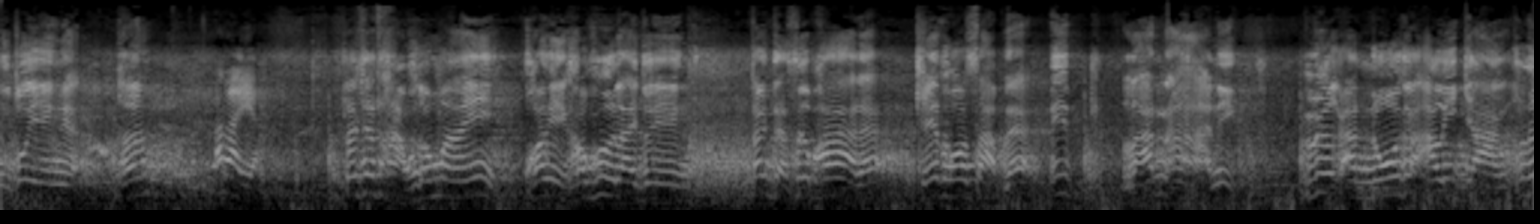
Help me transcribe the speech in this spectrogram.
ของตัวเองเนี่ย ฮะ อะไรอะ แล้วจะถามเขาทำไม ความเห็นเขาคืออะไรตัวเอง ตั้งแต่เสื้อผ้าแล้วเคสโทรศัพท์แล้วนี่ร้านอาหารอีก เลือกอันนู้นก็เอาอีกอย่างเลือก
